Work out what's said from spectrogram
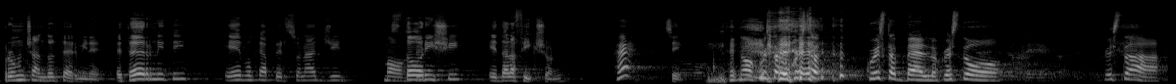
pronunciando il termine eternity, evoca personaggi Morti. storici e dalla fiction. Eh? Sì. No, questa- questa- questo è bello, questo, questa-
